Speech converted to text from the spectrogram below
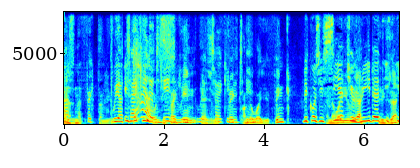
it has an effect on you. we are It taking does. it in. take we, in we're has an taking effect it on the in. way you think. Because you And see it, you you read it, it, Exactly.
